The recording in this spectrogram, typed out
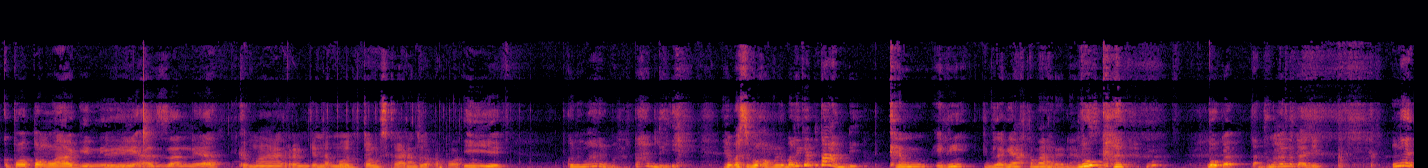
kepotong lagi nih azan ya. kemarin kita potong sekarang juga kepotong Iya. Bukan kemarin, bahkan tadi. Ya pas bokap lu balik kan tadi. kan ini bilangnya kemarin harusnya. Bukan. Bu- bukan. Ta- bukan tadi. Enggak,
